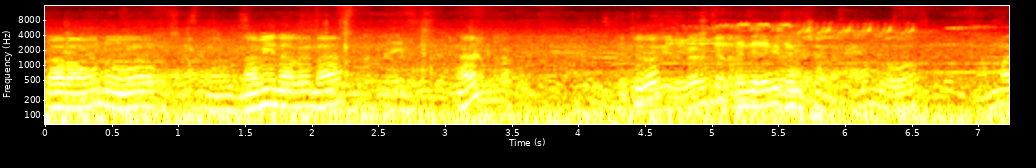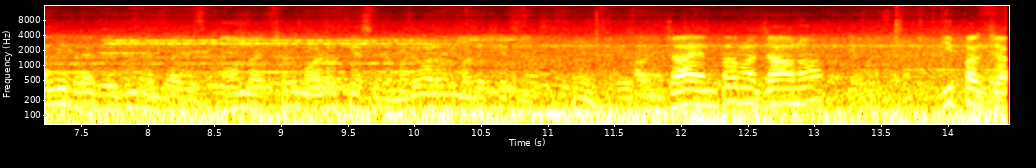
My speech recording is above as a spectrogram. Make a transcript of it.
ಸರ್ ಅವನು ನವೀನ್ ಅಲ್ವೇನಾ? ಅವನು ನಮ್ಮಲ್ಲಿ ಅಂತ ಅವನು ಆ್ಯಕ್ಚುಲಿ ಮರ್ಡರ್ ಕೇಸ್ ಇದೆ ಮಡಿವಾಳದ ಮರ್ಡರ್ ಕೇಸ್ ಇದೆ. ಅವ್ನು ಜಾ ಎಂತ ಜಾ ಅವನು ದೀಪಕ್ ಜಾ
